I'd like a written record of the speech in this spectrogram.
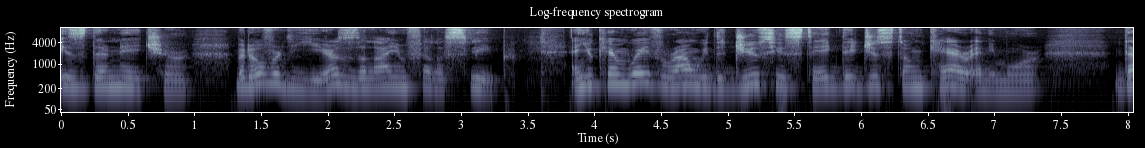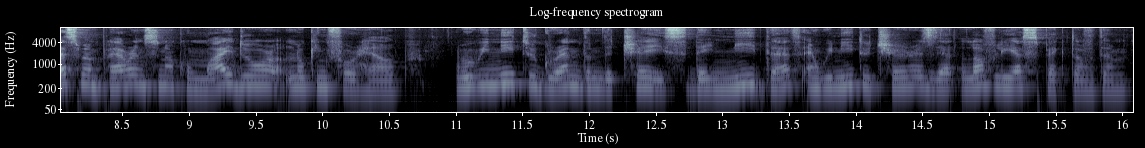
is their nature. But over the years, the lion fell asleep. And you can wave around with the juiciest steak, they just don't care anymore. That's when parents knock on my door looking for help. We need to grant them the chase. They need that, and we need to cherish that lovely aspect of them.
